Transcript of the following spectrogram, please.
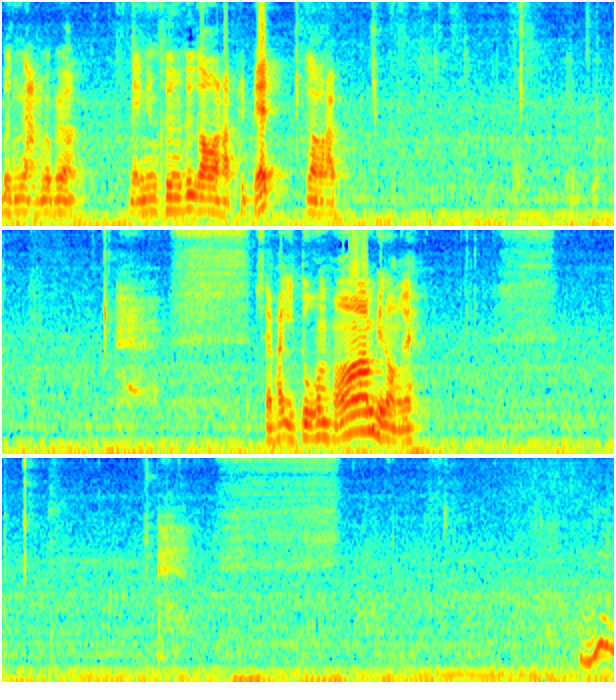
เบิ่งหนามลงไปก่อนแดงยังคืนคือเกาครับผิดเพชรเกาครับใส่ผักอีตูหอมๆพี่น้องเลยอืม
